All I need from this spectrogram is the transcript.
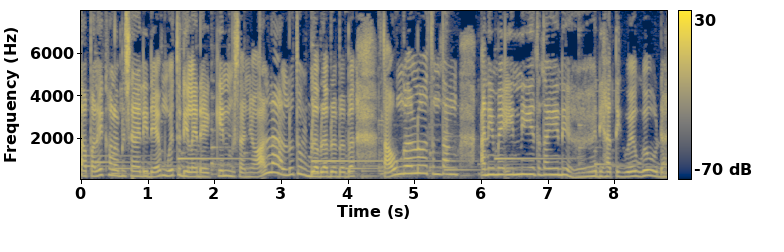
Apalagi kalau misalnya di DM gue tuh diledekin misalnya Allah lu tuh bla bla bla bla bla. Tahu nggak lu tentang anime ini tentang ini? Uh, di hati gue gue udah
